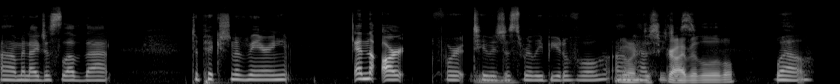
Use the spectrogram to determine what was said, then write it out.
Um, and I just love that depiction of Mary, and the art for it too is just really beautiful. Um, You want to describe just- it a little? Well,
